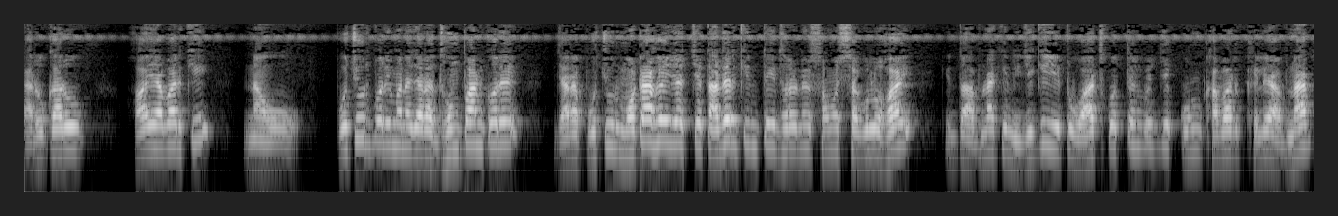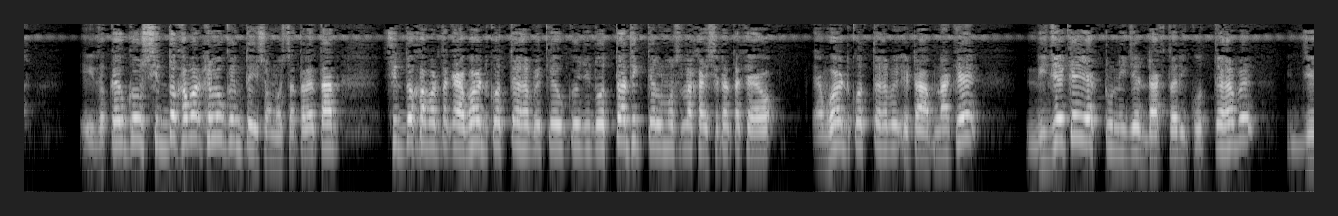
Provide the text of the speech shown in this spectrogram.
কারু কারু হয় আবার কি না ও প্রচুর পরিমাণে যারা ধূমপান করে, যারা প্রচুর মোটা হয়ে যাচ্ছে, তাদের কিন্তু এই ধরনের সমস্যাগুলো হয়, কিন্তু আপনাকে নিজেকেই একটু ওয়াচ করতে হবে যে কোন খাবার খেলে আপনার, এই কেউ কেউ সিদ্ধ খাবার খেলেও কিন্তু এই সমস্যা, তাহলে তার সিদ্ধ খাবার তাকে অ্যাভয়েড করতে হবে, কেউ কেউ যদি অত্যাধিক তেল মশলা খায়, সেটা তাকে অ্যাভয়েড করতে হবে, এটা আপনাকে নিজেকেই একটু নিজের ডাক্তারি করতে হবে, যে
